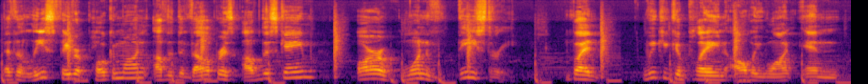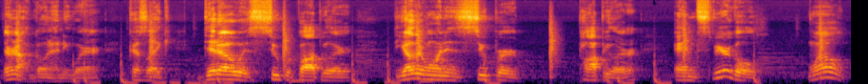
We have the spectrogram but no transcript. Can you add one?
that the least favorite Pokemon of the developers of this game are one of these three. But we can complain all we want and they're not going anywhere. Because like Ditto is super popular, the other one is super popular, and Smeargle, well,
